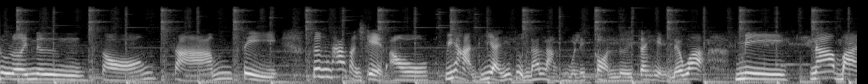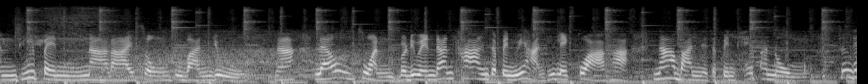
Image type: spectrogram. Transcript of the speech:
ดูเลย 1 2 3 4 ซึ่งถ้าสังเกตเอาวิหารที่ใหญ่ที่สุดด้านหลังของหมวยเล็กก่อนเลย จะเห็นได้ว่ามีหน้าบันที่เป็นนารายทรงสุบรรณอยู่นะแล้วส่วนบริเวณด้านข้างจะเป็นวิหารที่เล็กกว่าค่ะ หน้าบันเนี่ยจะเป็นเทพนม ซึ่งเท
